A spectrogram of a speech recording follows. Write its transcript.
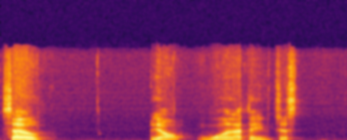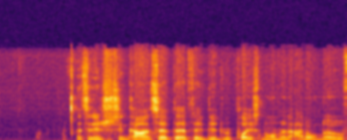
So, you know, one, I think just it's an interesting concept that if they did replace Norman, I don't know if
